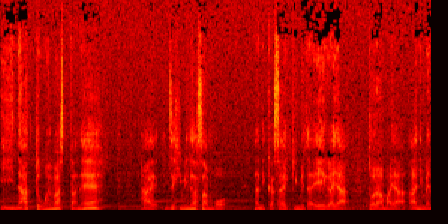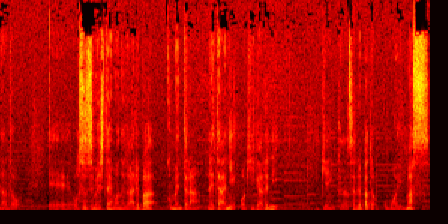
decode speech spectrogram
いいなって思いましたね。はい是非皆さんも何か最近見た映画やドラマやアニメなど、えー、おすすめしたいものがあればコメント欄レターにお気軽に意見くださればと思います。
